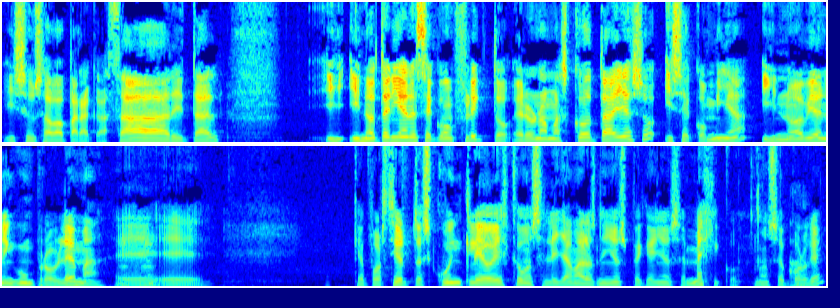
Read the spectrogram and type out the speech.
y se usaba para cazar y tal. Y, y no tenían ese conflicto, era una mascota y eso, y se comía y no había ningún problema. Eh, que por cierto, escuincle hoy es como se le llama a los niños pequeños en México. No sé por Ah. qué,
